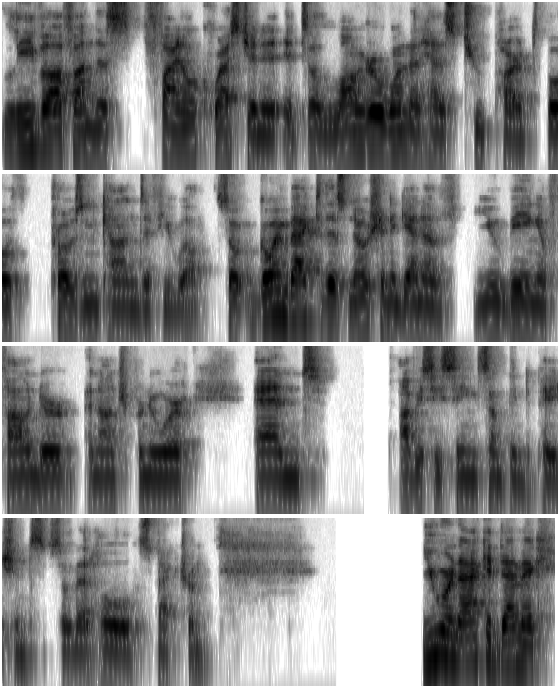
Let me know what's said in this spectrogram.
leave off on this final question. It's a longer one that has two parts, both pros and cons, if you will. So, going back to this notion again of you being a founder, an entrepreneur, and obviously seeing something to patients. So, that whole spectrum. You were an academic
